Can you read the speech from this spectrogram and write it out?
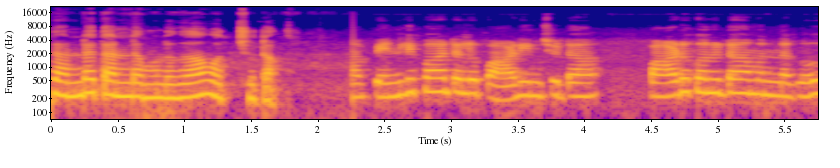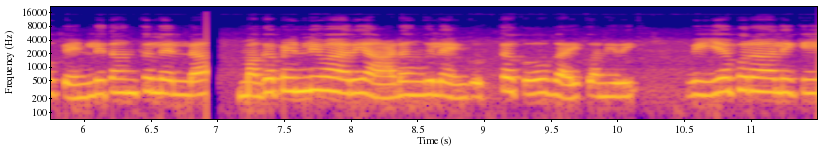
దండతండములుగా వచ్చుట పెండ్లి పాటలు పాడించుట పాడుకొనుటమున్నకు పెండ్లి తంతులెల్లా మగ పెండ్లి వారి ఆడంగులే గుత్తకు గైకొనిరి. వియ్యపురాలికి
